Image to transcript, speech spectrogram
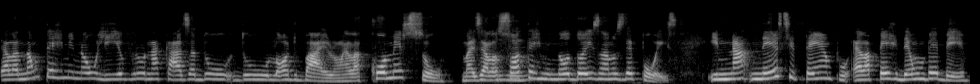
ela não terminou o livro na casa do, do Lord Byron. Ela começou, mas ela uhum. só terminou dois anos depois. E na, nesse tempo, ela perdeu um bebê.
